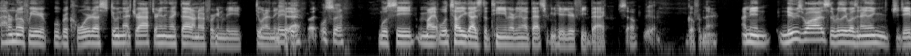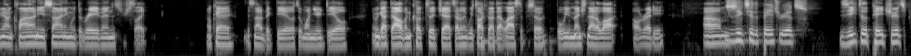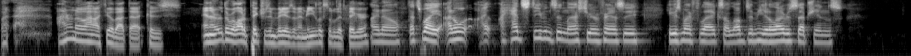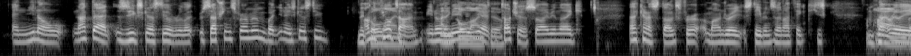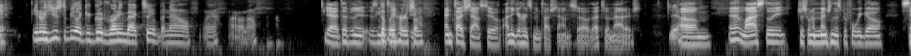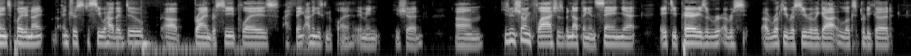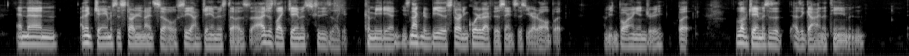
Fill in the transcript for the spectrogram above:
I don't know if we will record us doing that draft or anything like that. I don't know if we're going to be doing anything Maybe. for that, but We'll see. we'll see. We might. We'll tell you guys the team, everything like that, so we can hear your feedback. So Yeah. go from there. I mean, news wise, there really wasn't anything. Jadeveon Clowney signing with the Ravens. Just like, okay, it's not a big deal. It's a one year deal. And we got Dalvin Cook to the Jets. I don't think we talked about that last episode, but we mentioned that a lot already. Um, Zeke to the Patriots. Zeke to the Patriots, but I don't know how I feel about that because, and there, there were a lot of pictures and videos of him. And he looks a little bit bigger. I know. That's why I don't. I, I had Stevenson last year in fantasy. He was my flex. I loved him. He had a lot of receptions. And, you know, not that Zeke's going to steal re- receptions from him, but, you know, he's going to steal The on the field line. time. You know what I think mean? goal And, line, yeah, too. touches. So, I mean, like, that kind of stugs for Rhamondre Stevenson. I think he's I'm high not on really. him, but You know, he used to be like a good running back too, but now, yeah, I don't know. yeah, it definitely is going Definitely hurts him. and touchdowns too. I think it hurts him in touchdowns, so that's what matters. Yeah. Um, and then lastly, just want to mention this before we go. Saints play tonight. Interested to see how they do. Uh, Bryan Bresee plays. I think I think he's going to play. I mean, he should. Um, he's been showing flashes, but nothing insane yet. A.T. Perry's a, a, a rookie receiver we got who looks pretty good. And then I think Jameis is starting tonight, so we'll see how Jameis does. I just like Jameis because he's like a comedian. He's not going to be the starting quarterback for the Saints this year at all, but I mean, barring injury. But I love Jameis as a as a guy in the team, and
